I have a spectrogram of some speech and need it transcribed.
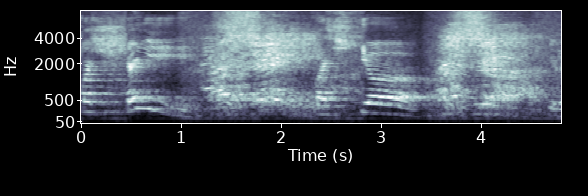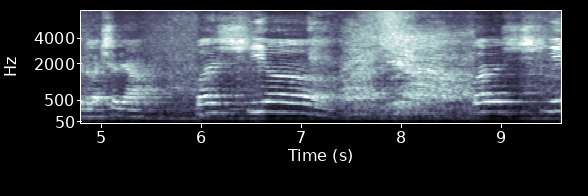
पश्यै पश्य इकडे लक्ष द्या. पश्य. पश्य.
